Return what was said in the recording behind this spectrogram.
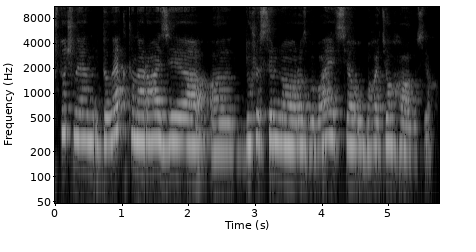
Штучний інтелект наразі е, дуже сильно розвивається у багатьох галузях.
